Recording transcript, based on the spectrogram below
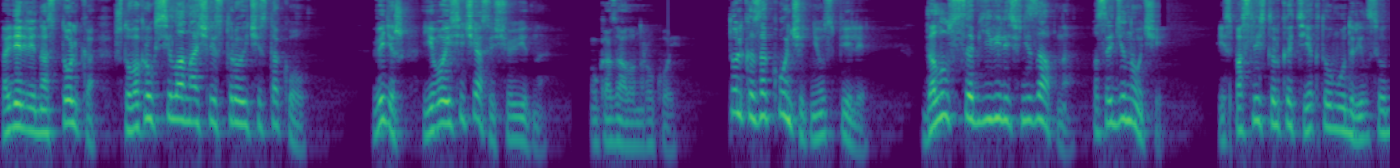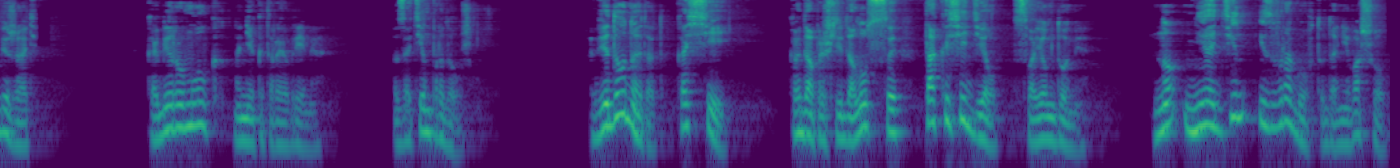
Поверили настолько, что вокруг села начали строить чистокол. Видишь, его и сейчас еще видно, указал он рукой. Только закончить не успели. Далуссы объявились внезапно, посреди ночи, и спаслись только те, кто умудрился убежать. Кабир умолк на некоторое время, затем продолжил. Ведун этот, Кассей, когда пришли Далуссы, так и сидел в своем доме. Но ни один из врагов туда не вошел.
